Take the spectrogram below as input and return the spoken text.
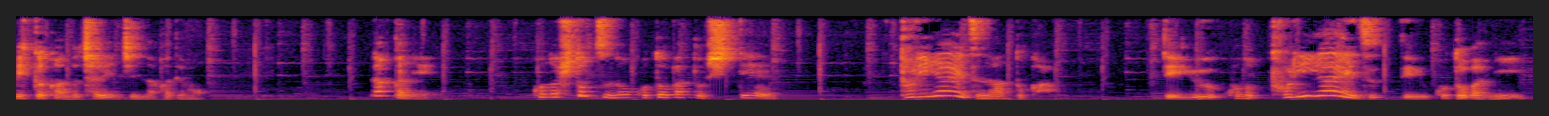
3日間のチャレンジの中でも。なんかね、この一つの言葉として、とりあえずなんとかっていう、このとりあえずっていう言葉に、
